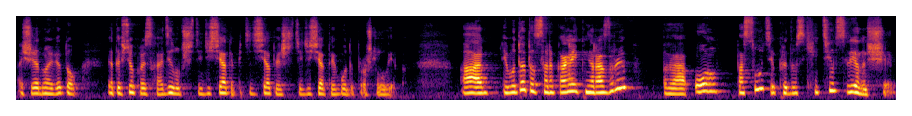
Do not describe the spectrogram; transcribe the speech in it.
очередной виток, это все происходило в 60-е, 50-е, 60-е годы прошлого века. А, и вот этот 40-летний разрыв, э, он, по сути, предвосхитил следующее.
